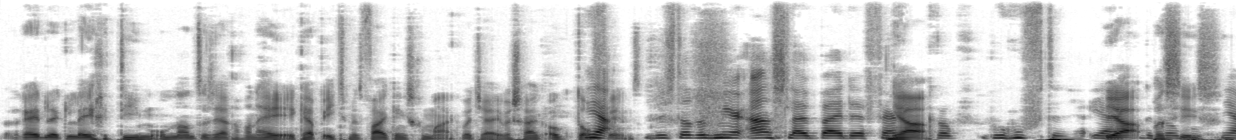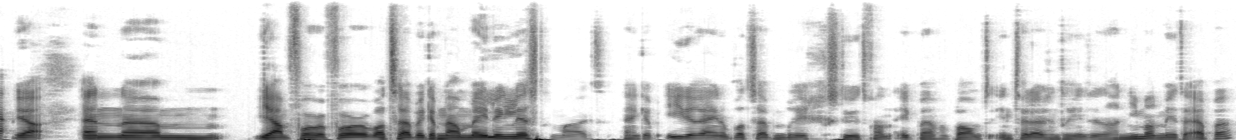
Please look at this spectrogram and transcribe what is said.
redelijk legitiem om dan te zeggen van hé, hey, ik heb iets met Vikings gemaakt. Wat jij waarschijnlijk ook tof ja, vindt. dus dat het meer aansluit bij de verkoopbehoeften. Ja, Ja, de precies. Ja. Ja, en ehm, ja, voor, voor WhatsApp, ik heb nou een mailinglist gemaakt. En ik heb iedereen op WhatsApp een bericht gestuurd van... ik ben om in 2023 niemand meer te appen.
